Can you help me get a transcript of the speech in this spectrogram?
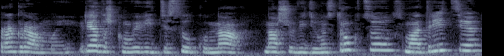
программой. Рядышком вы видите ссылку на нашу видеоинструкцию. Смотрите,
